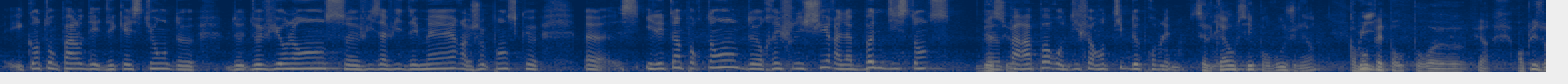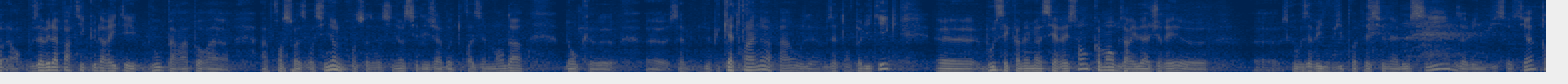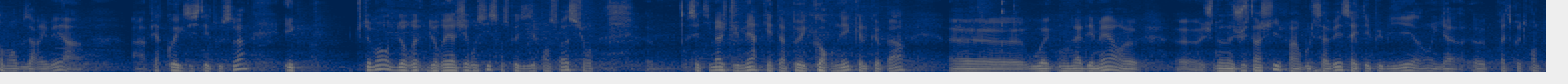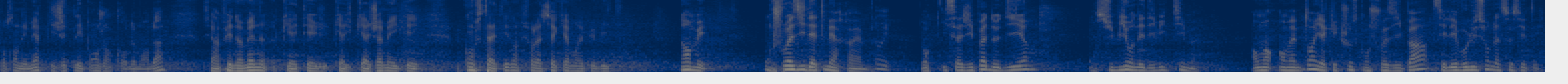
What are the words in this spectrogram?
Et quand on parle des, des questions de, de, de violence vis-à-vis des maires, je pense que euh, il est important de réfléchir à la bonne distance par rapport aux différents types de problèmes. C'est le cas aussi pour vous, Julien? Comment Oui. vous faites pour, pour, euh, faire En plus, alors, vous avez la particularité, vous, par rapport à, à Françoise Rossignol. Françoise Rossignol, c'est déjà votre troisième mandat. Donc, euh, euh, ça- depuis 89, hein, vous, vous êtes en politique. Vous, c'est quand même assez récent. Comment vous arrivez à gérer Parce que vous avez une vie professionnelle aussi, vous avez une vie sociale. Comment vous arrivez à, à faire coexister tout cela Et justement, de, ré- de réagir aussi sur ce que disait Françoise, sur cette image du maire qui est un peu écornée quelque part, euh, où on a des maires. Euh, je donne juste un chiffre, hein, vous le savez, ça a été publié. hein, il y a euh, presque 30% des maires qui jettent l'éponge en cours de mandat. C'est un phénomène qui a, été, qui a, qui a jamais été constaté dans- sur la 5 République. Non, mais on choisit d'être maire quand même. Oui. Donc il ne s'agit pas de dire on subit, on est des victimes. En, en même temps, il y a quelque chose qu'on ne choisit pas, c'est l'évolution de la société.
